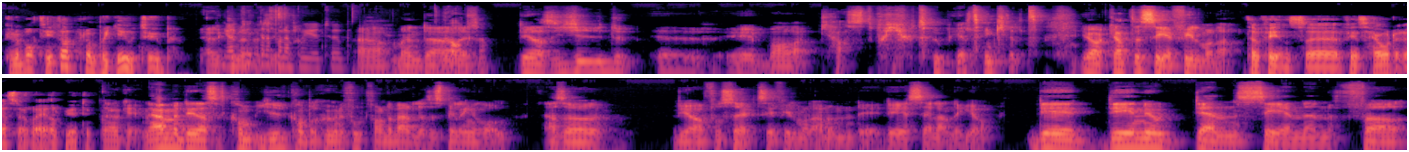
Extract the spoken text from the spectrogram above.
kunde bara titta på den på YouTube. Ja, Jag tittade på den på YouTube. Ja, men där. Deras ljud eh, är bara kast på YouTube helt enkelt. Jag kan inte se filmer där. Den finns, eh, finns HD-restaurerad på YouTube. Okej, nej men deras kom- ljudkompression är fortfarande värdelös. Det spelar ingen roll. Alltså, vi har försökt se filmer där men det, det är sällan det går. Det, det är nog den scenen för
